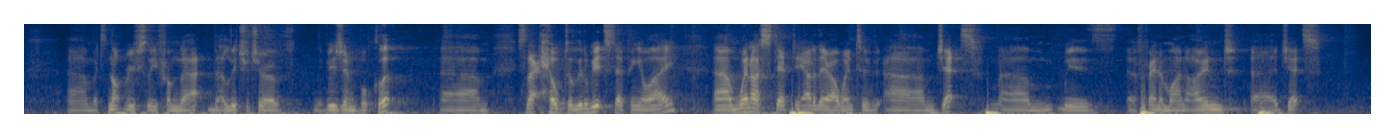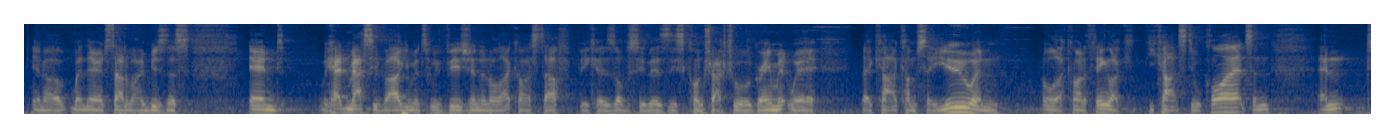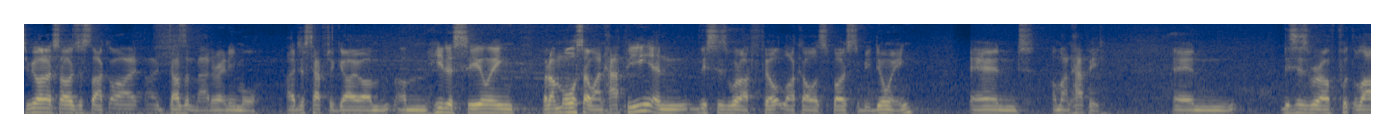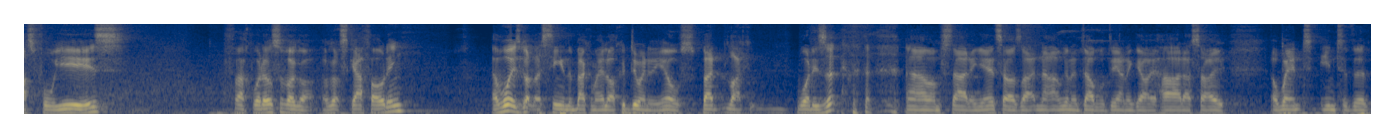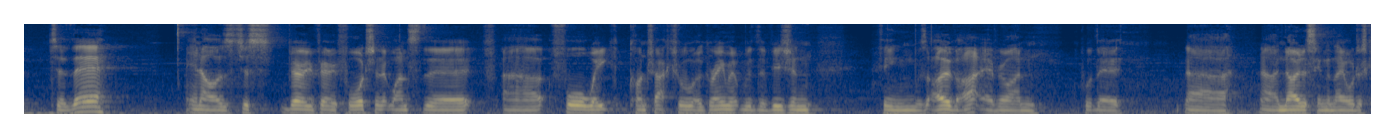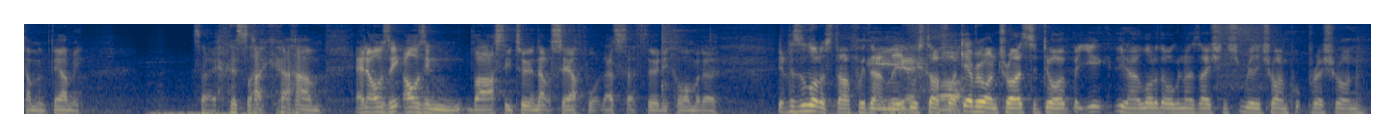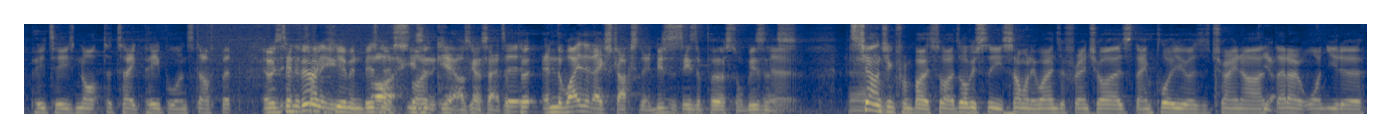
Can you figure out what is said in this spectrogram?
Um, it's not richly from that the literature of the vision booklet. Um, so that helped a little bit stepping away. Um, when I stepped out of there, I went to um, Jets um, with a friend of mine owned uh, Jets, and I went there and started my own business. And we had massive arguments with Vision and all that kind of stuff because obviously there's this contractual agreement where they can't come see you and all that kind of thing. Like you can't steal clients, and and to be honest, I was just like, oh, it doesn't matter anymore. I just have to go. I'm I'm hit a ceiling, but I'm also unhappy, and this is what I felt like I was supposed to be doing, and I'm unhappy, and this is where I've put the last four years. Fuck, what else have I got? I've got scaffolding. I've always got this thing in the back of my head. I could do anything else, but like, what is it? um, I'm starting again, so I was like, no, I'm going to double down and go harder. So I went into the to there, and I was just very very fortunate. Once the uh, four week contractual agreement with the Vision thing was over, everyone put their uh, uh, notice in, and they all just come and found me. So it's like, um, and I was in, I was in Varsity too, and that was Southport. That's a 30 kilometre Yeah, there's a lot of stuff with that legal Yeah. stuff. Oh. Like everyone tries to do it, but you, you know, a lot of the organisations really try and put pressure on PTs not to take people and stuff. But It was it's a very human oh, business. Oh, like, yeah, I was going to say it's a per, and the way that they structure their business is a personal business. It's challenging from both sides. Obviously, someone who owns a franchise, they employ you as a trainer. Yeah. They don't want you to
